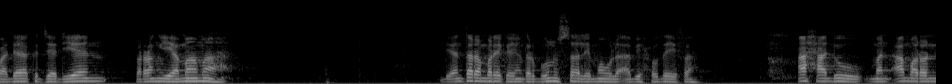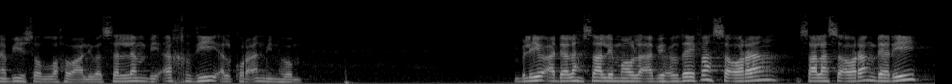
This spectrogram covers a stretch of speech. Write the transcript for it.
pada kejadian perang Yamamah. Di antara mereka yang terbunuh Salim Maula Abi Hudzaifah. Ahadu man amara Nabi sallallahu alaihi wasallam bi akhdhi Al-Qur'an minhum. Beliau adalah Salim Maula Abi Hudzaifah, seorang salah seorang dari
